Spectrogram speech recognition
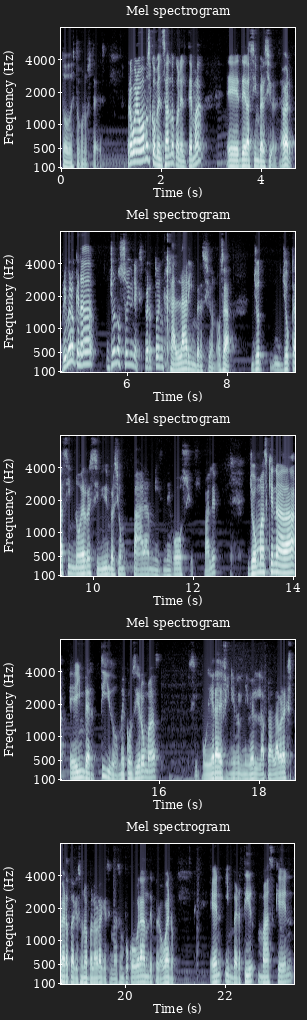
todo esto con ustedes. Pero bueno, vamos comenzando con el tema eh, de las inversiones. A ver, primero que nada, yo no soy un experto en jalar inversión. O sea, yo, yo casi no he recibido inversión para mis negocios, ¿vale? Yo más que nada he invertido, me considero más, si pudiera definir el nivel, la palabra experta, que es una palabra que se me hace un poco grande, pero bueno, en invertir más que en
